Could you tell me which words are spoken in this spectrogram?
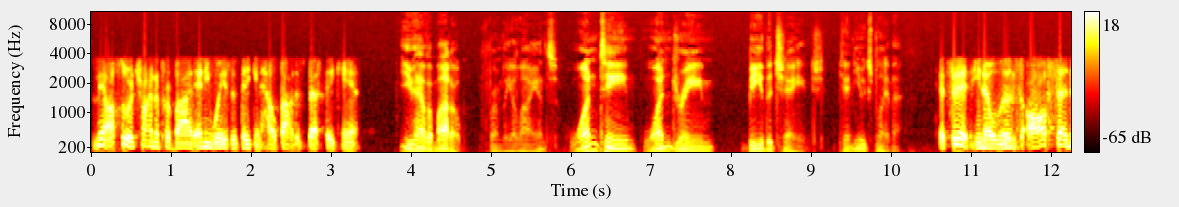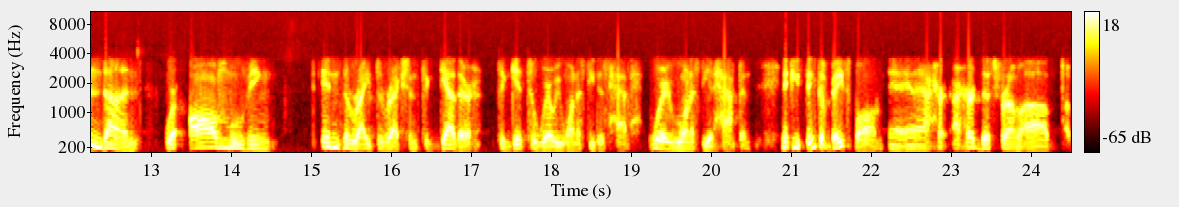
and they also are trying to provide any ways that they can help out as best they can. You have a motto from the Alliance one team, one dream, be the change. Can you explain that? That's it. You know, when it's all said and done, we're all moving in the right direction together to get to where we want to see this have where we want to see it happen. And if you think of baseball, and I heard, I heard this from uh, a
